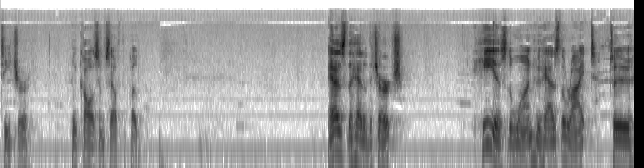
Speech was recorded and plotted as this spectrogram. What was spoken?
teacher who calls himself the Pope. As the head of the church, he is the one who has the right to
